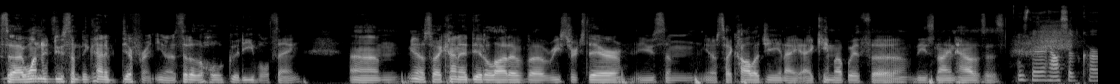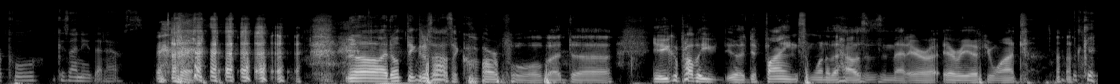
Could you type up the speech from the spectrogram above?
so I wanted to do something kind of different, you know, instead of the whole good evil thing. Um, you know, so I kind of did a lot of uh, research there, used some you know psychology, and I, I came up with uh, these nine houses. Is there a house of carpool? Because I need that house. no, I don't think there's a house of carpool, but uh, you, know, you could probably uh, define some one of the houses in that era area if you want. Okay.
